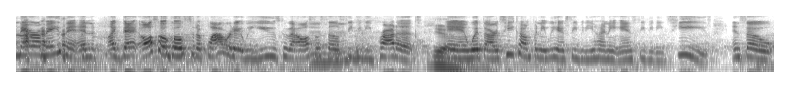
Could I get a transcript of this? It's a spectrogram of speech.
and they're amazing, and like that also goes to the flour that we use because I also sell mm-hmm. CBD products. Yeah. And with our tea company, we have CBD honey and CBD teas, and so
